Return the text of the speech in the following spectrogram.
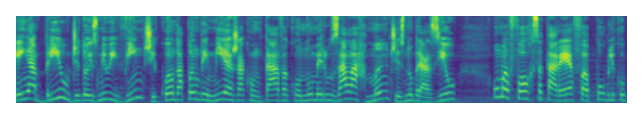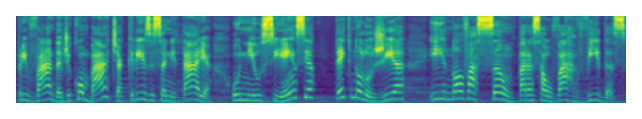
Em abril de 2020, quando a pandemia já contava com números alarmantes no Brasil, uma força-tarefa público-privada de combate à crise sanitária uniu ciência, tecnologia e inovação para salvar vidas.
